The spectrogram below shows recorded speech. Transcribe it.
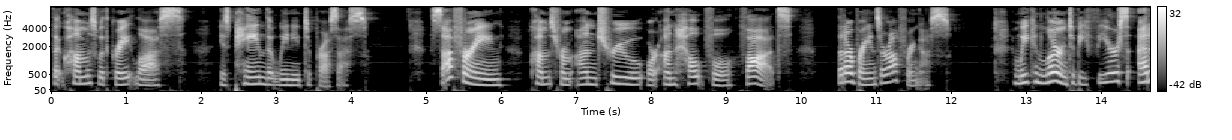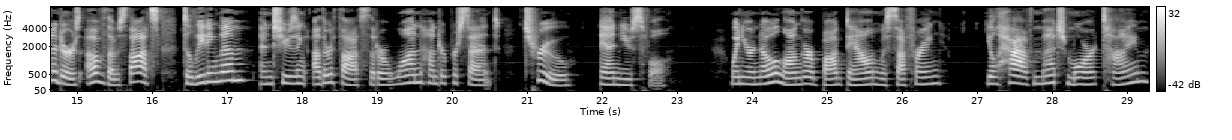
that comes with great loss is pain that we need to process. Suffering comes from untrue or unhelpful thoughts that our brains are offering us. And we can learn to be fierce editors of those thoughts, deleting them and choosing other thoughts that are 100% true and useful. When you're no longer bogged down with suffering, you'll have much more time,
